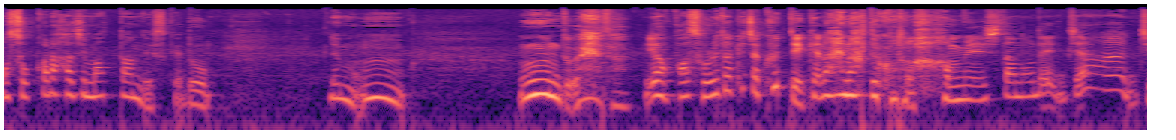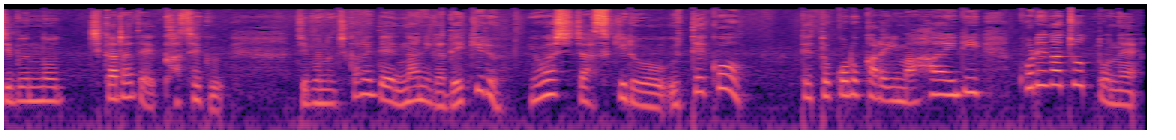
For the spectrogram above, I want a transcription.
まあ、そこから始まったんですけど、でも、うん、うんとか言うと、やっぱそれだけじゃ食っていけないなってことが判明したので、じゃあ自分の力で稼ぐ。自分の力で何ができる。よし、じゃあスキルを売っていこう。ってところから今入り、これがちょっとね、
